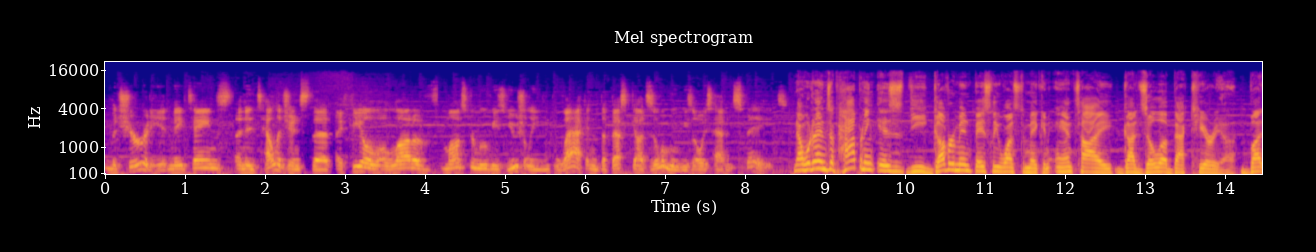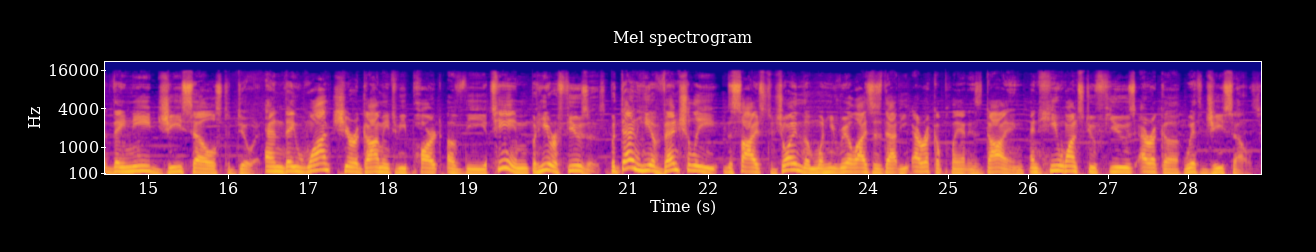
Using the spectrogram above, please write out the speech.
maturity. It maintains an intelligence that I feel a lot of monster movies usually lack, and the best Godzilla movies always have in spades. Now, what ends up happening is the government basically wants to make an anti Godzilla bacteria, but they need G cells to do it. And they want Shiragami to be part of the team, but he refuses. But then he eventually decides to join them when he realizes that the Erica plant is dying and he wants to fuse Erica with G cells.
